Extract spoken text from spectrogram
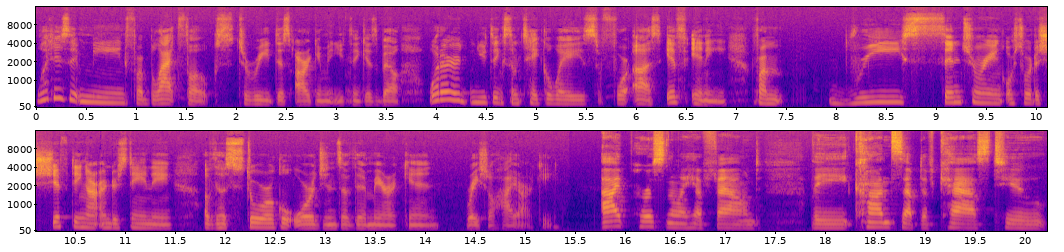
what does it mean for black folks to read this argument, you think, Isabel? What are you think some takeaways for us, if any, from recentering or sort of shifting our understanding of the historical origins of the American racial hierarchy? I personally have found the concept of caste to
